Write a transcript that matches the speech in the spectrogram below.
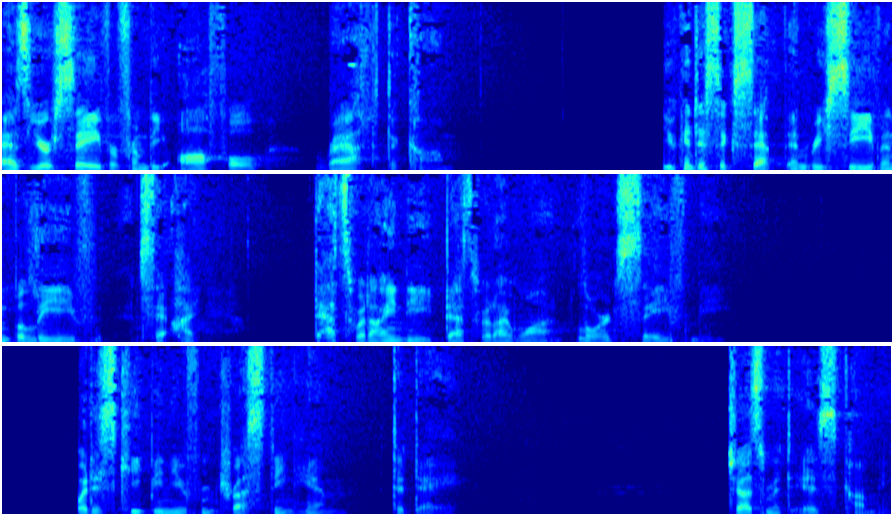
as your Savior from the awful wrath to come. You can just accept and receive and believe and say, I, that's what I need. That's what I want. Lord, save me. What is keeping you from trusting him today? Judgment is coming.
